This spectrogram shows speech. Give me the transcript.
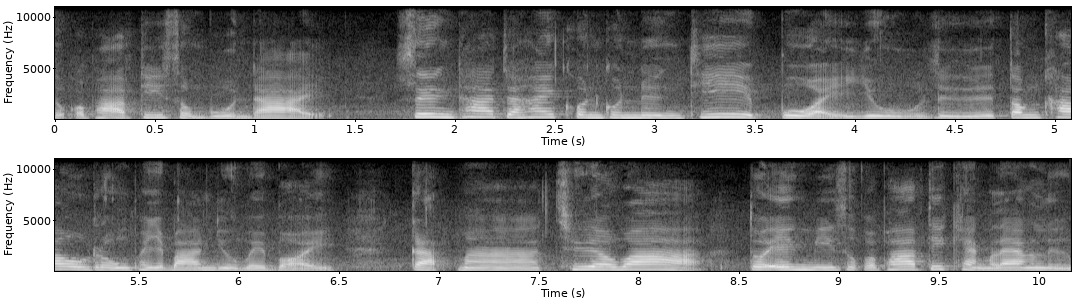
สุขภาพที่สมบูรณ์ได้ ซึ่งถ้าจะให้คนคนหนึ่งที่ป่วยอยู่หรือต้องเข้าโรงพยาบาลอยู่บ่อยๆ กลับมาเชื่อว่าตัวเองมีสุขภาพที่แข็งแรงหรือ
